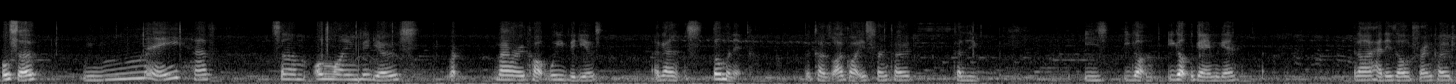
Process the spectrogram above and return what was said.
Also, we may have some online videos, Mario Kart Wii videos, against Dominic, because I got his friend code, because he, he's, he got, he got the game again, and I had his old friend code.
